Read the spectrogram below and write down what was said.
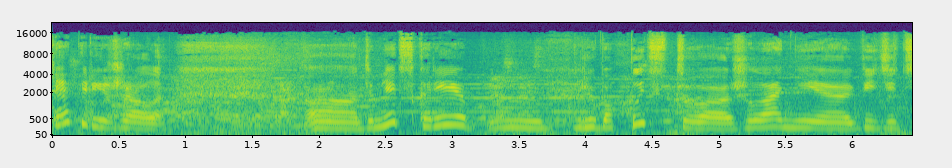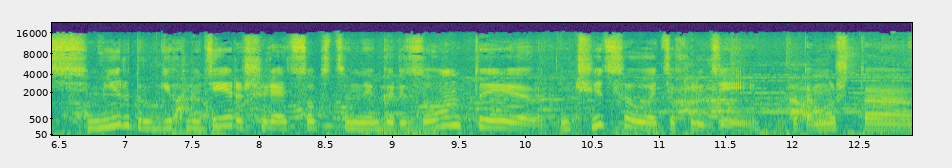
я переезжала, для меня это скорее любопытство, желание видеть мир других людей, расширять собственные горизонты, учиться у этих людей. Потому что,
